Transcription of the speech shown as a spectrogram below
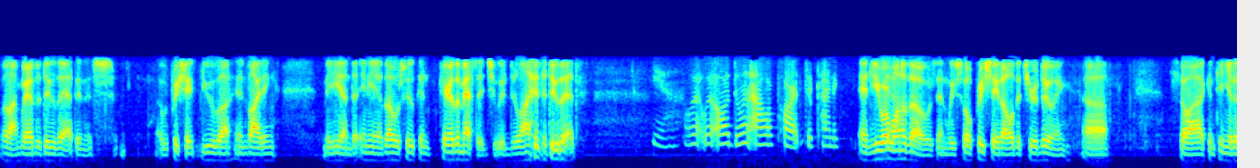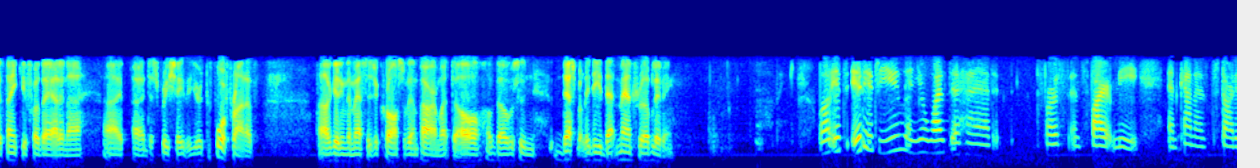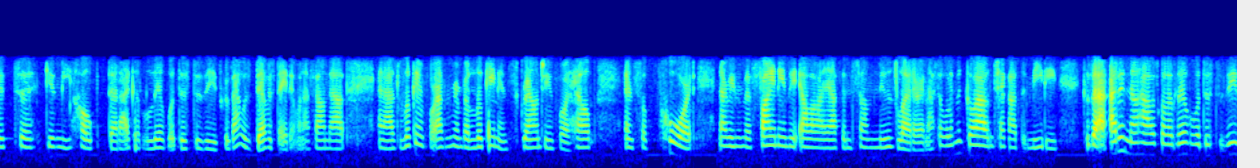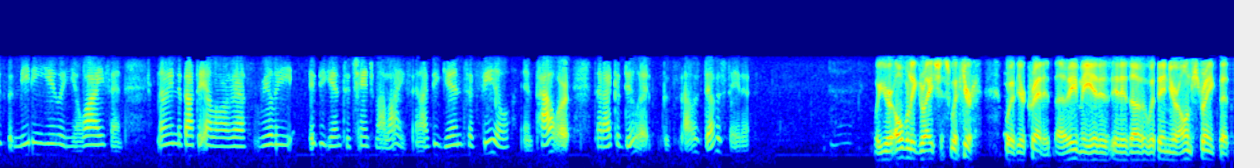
Well, I'm glad to do that, and it's I appreciate you uh, inviting me and uh, any of those who can carry the message. We're delighted to do that. Yeah, we're, we're all doing our part to kind of and you are one of those, and we so appreciate all that you're doing. Uh, so I continue to thank you for that, and I, I, I just appreciate that you're at the forefront of uh, getting the message across of empowerment to all of those who desperately need that mantra of living. Well, it's it is you and your wife that had first inspired me and kind of started to give me hope that I could live with this disease because I was devastated when I found out and I was looking for. I remember looking and scrounging for help and support. And I remember finding the LRF in some newsletter, and I said, "Well, let me go out and check out the meeting," because I, I didn't know how I was going to live with this disease. But meeting you and your wife and learning about the LRF really it began to change my life, and I began to feel empowered that I could do it because I was devastated. Well, you're overly gracious with your with your credit. Believe me, it is it is uh, within your own strength that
